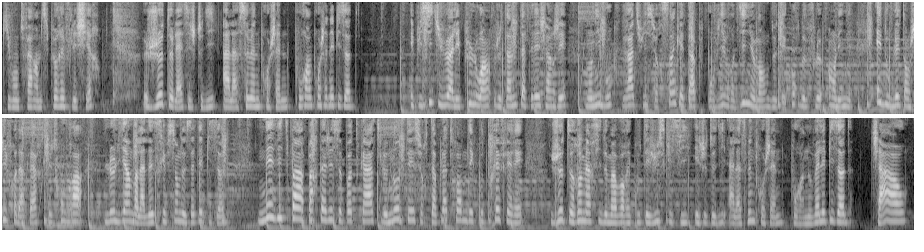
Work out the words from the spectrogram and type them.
qui vont te faire un petit peu réfléchir. Je te laisse et je te dis à la semaine prochaine pour un prochain épisode. Et puis si tu veux aller plus loin, je t'invite à télécharger mon e-book gratuit sur 5 étapes pour vivre dignement de tes cours de FLE en ligne et doubler ton chiffre d'affaires. Tu trouveras le lien dans la description de cet épisode. N'hésite pas à partager ce podcast, le noter sur ta plateforme d'écoute préférée. Je te remercie de m'avoir écouté jusqu'ici et je te dis à la semaine prochaine pour un nouvel épisode. Ciao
